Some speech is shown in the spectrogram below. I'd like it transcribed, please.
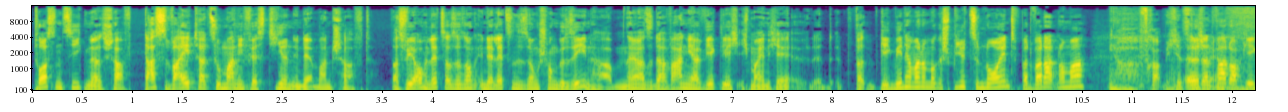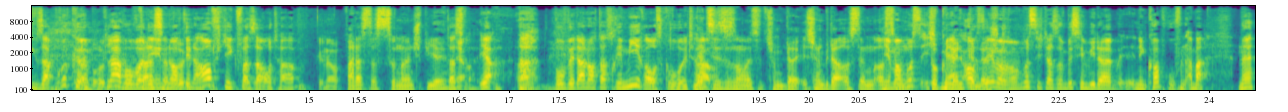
Thorsten Siegner es schafft, das weiter zu manifestieren in der Mannschaft, was wir auch in letzter Saison, in der letzten Saison schon gesehen haben, ne? Also da waren ja wirklich, ich meine, ich, äh, gegen wen haben wir nochmal gespielt zu neunt? Was war das nochmal? Oh, frag mich jetzt Äh, nicht das mehr. war doch gegen Saarbrücken, Saarbrücken, klar, wo wir War das den noch den? Aufstieg versaut haben. Genau. War das das zu neuen Spiel? Das ja, war, ja da, wo wir da noch das Remis rausgeholt haben. Letzte Saison ist jetzt schon wieder, ist schon wieder aus dem, aus Ja, man dem muss, ich Dokument merke auch gelöscht. selber, man muss sich das so ein bisschen wieder in den Kopf rufen. Aber ne,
